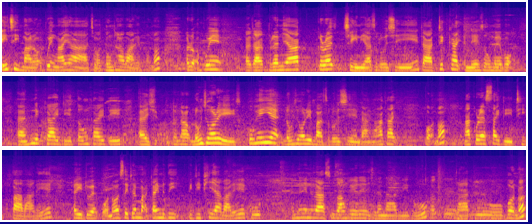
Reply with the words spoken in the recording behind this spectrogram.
အင်ချီမှာတော့အပွင့်900ကျော်သုံးထားပါတယ်ပေါ့နော်အဲ့တော့အပွင့် အဲဒါဗရမ ्या correct ချိန်နေရဆိုလို့ရှိရင်ဒါတစ်ခိုက်အနည်းဆုံးပဲပေါ့အဲနှစ်ခိုက်တွေသုံးခိုက်တွေအဲတော့လုံးချောတွေကိုဟင်းရဲ့လုံးချောတွေမှာဆိုလို့ရှိရင်ဒါ9ခိုက်ပေါ့နော်ငါ correct site တွေအထိပါပါတယ်အဲ့ဒီအတွက်ပေါ့နော်စိတ်ထဲမှာအတိုင်းမသိပီတိဖြစ်ရပါတယ်ကိုနည်းနည်းလားစူဆောင်းခဲ့တဲ့ရတနာတွေကိုဒါကိုပေါ့နော်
